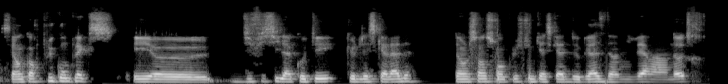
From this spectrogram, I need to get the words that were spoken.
c'est encore plus complexe et euh, difficile à côté que de l'escalade dans le sens où en plus une cascade de glace d'un hiver à un autre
